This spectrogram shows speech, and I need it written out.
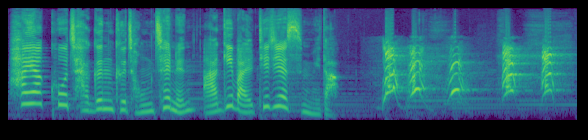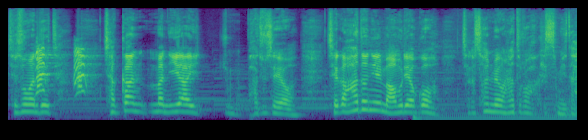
하얗고 작은 그 정체는 아기 말티즈였습니다. 죄송한데 자- 잠깐만 이 아이 좀 봐주세요. 제가 하던 일 마무리하고 제가 설명을 하도록 하겠습니다.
